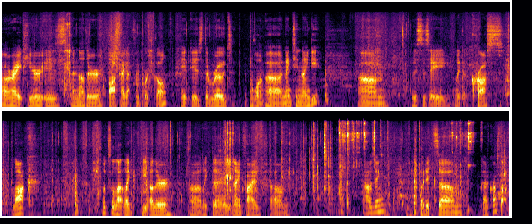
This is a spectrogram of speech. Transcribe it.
Alright, here is another lock I got from Portugal. It is the Rodes uh, 1990. Um, this is a like a cross lock. Looks a lot like the other, uh, like the 895 um, housing, but it's um, got a cross lock.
